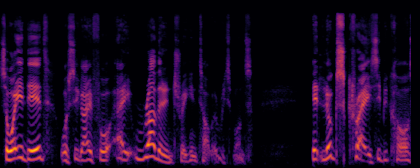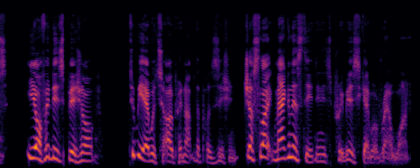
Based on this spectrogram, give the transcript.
So what he did was to go for a rather intriguing type of response. It looks crazy because he offered his bishop to be able to open up the position, just like Magnus did in his previous game of round one.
